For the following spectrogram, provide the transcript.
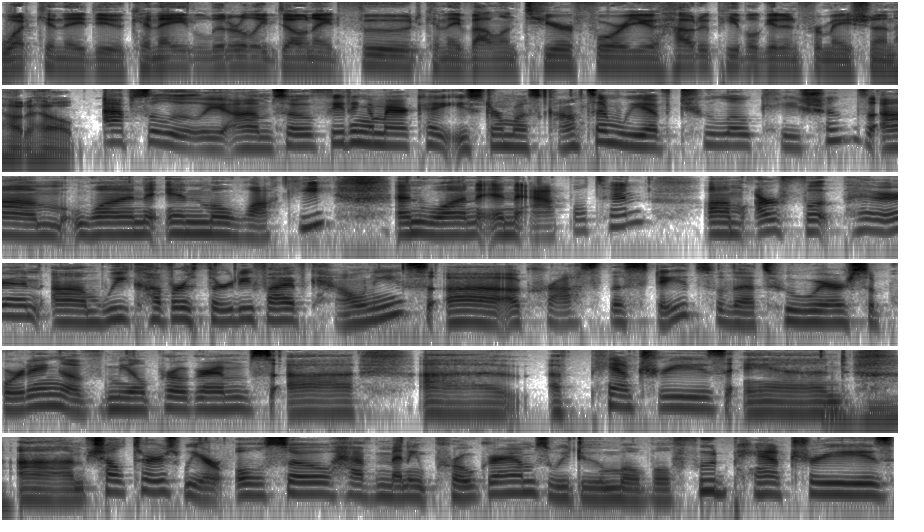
what can they do? Can they literally donate food? Can they volunteer for you? How do people get information on how to help? Absolutely. Um, so, Feeding America Eastern Wisconsin, we have two locations um, one in Milwaukee and one in Appleton. Um, our footprint, um, we cover 35 counties uh, across the state. So, that's who we're supporting of meal programs, uh, uh, of pantries, and mm-hmm. Um, shelters. We are also have many programs. We do mobile food pantries.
